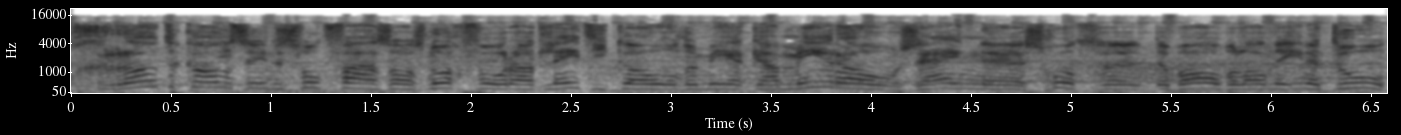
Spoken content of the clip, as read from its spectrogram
Grote kansen in de slotfase alsnog voor Atletico. Onder meer Gamero. Zijn uh, schot, uh, de bal belandde in het doel.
